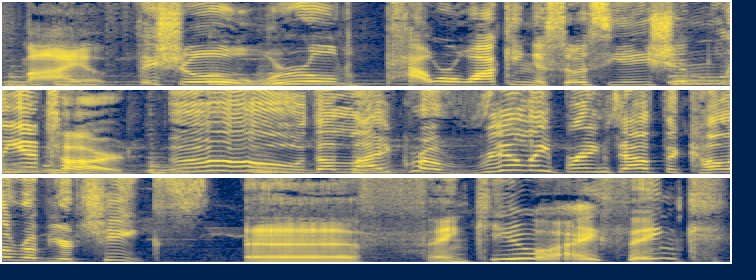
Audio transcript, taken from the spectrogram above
my official World Power Walking Association leotard. Ooh, the lycra really brings out the color of your cheeks. Uh, thank you, I think.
